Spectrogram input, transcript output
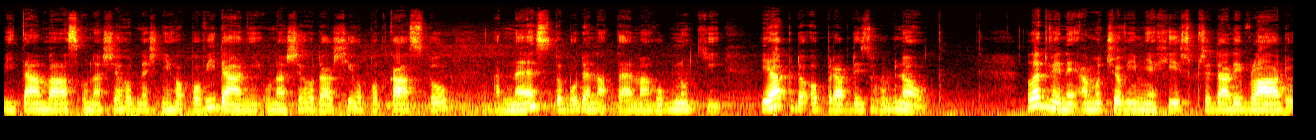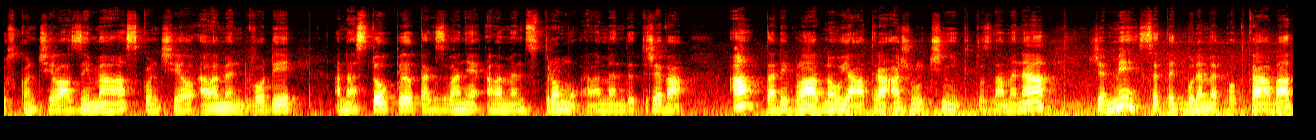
Vítám vás u našeho dnešního povídání, u našeho dalšího podcastu a dnes to bude na téma hubnutí. Jak doopravdy zhubnout? Ledviny a močový měchýř předali vládu, skončila zima, skončil element vody a nastoupil takzvaně element stromu, element dřeva. A tady vládnou játra a žlučník, to znamená, že my se teď budeme potkávat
